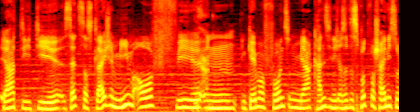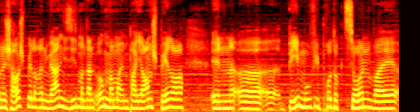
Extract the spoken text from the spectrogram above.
ja, die, die setzt das gleiche Meme auf wie in, in Game of Thrones und mehr kann sie nicht. Also das wird wahrscheinlich so eine Schauspielerin werden, die sieht man dann irgendwann mal ein paar Jahren später in äh, B-Movie-Produktionen, weil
